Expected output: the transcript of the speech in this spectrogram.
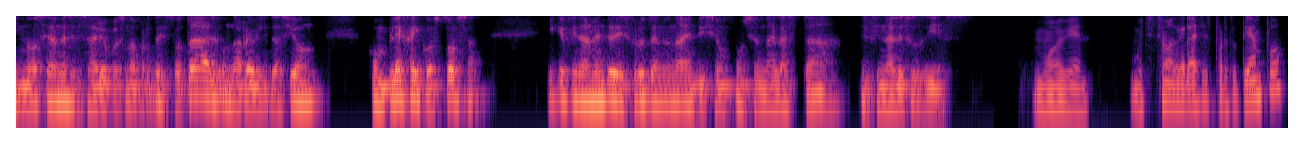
y no sea necesario pues una prótesis total, una rehabilitación compleja y costosa y que finalmente disfruten de una dentición funcional hasta el final de sus días. Muy bien. Muchísimas gracias por tu tiempo.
